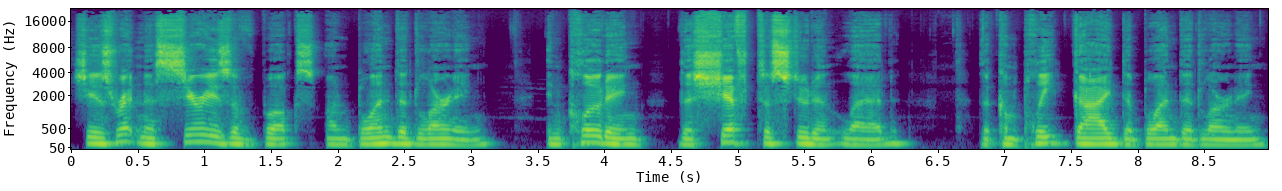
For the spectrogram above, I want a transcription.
She has written a series of books on blended learning, including The Shift to Student Led, The Complete Guide to Blended Learning,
